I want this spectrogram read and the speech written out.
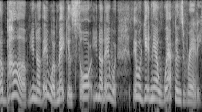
above. You know, they were making sword, you know, they were they were getting their weapons ready.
